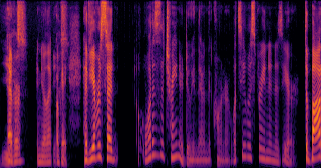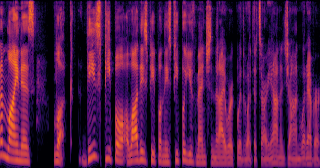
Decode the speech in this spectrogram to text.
Yes. Ever? In your life? Yes. Okay. Have you ever said, what is the trainer doing there in the corner? What's he whispering in his ear? The bottom line is, look, these people, a lot of these people, and these people you've mentioned that I work with, whether it's Ariana, John, whatever,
